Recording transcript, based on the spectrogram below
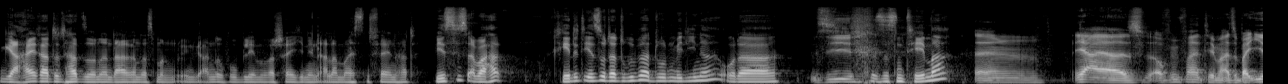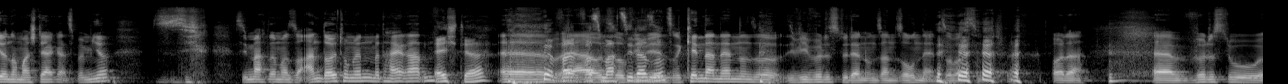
geheiratet hat, sondern daran, dass man irgendwie andere Probleme wahrscheinlich in den allermeisten Fällen hat. Wie ist es? Aber hat, redet ihr so darüber, du und Melina? Oder Sie, ist es ein Thema? ähm, ja, ja, ist auf jeden Fall ein Thema. Also bei ihr nochmal stärker als bei mir. Sie, sie macht immer so Andeutungen mit heiraten. Echt, ja? Äh, Was- was und macht so, sie wie da wir so? unsere Kinder nennen und so. Wie würdest du denn unseren Sohn nennen? Sowas zum Beispiel. Oder äh, würdest du,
